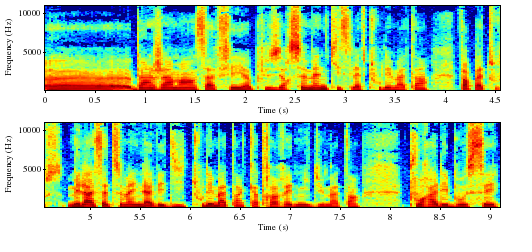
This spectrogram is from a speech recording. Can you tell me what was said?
euh, Benjamin, ça fait plusieurs semaines qu'il se lève tous les matins. Enfin, pas tous, mais là cette semaine, il avait dit tous les matins, 4h30 du matin, pour aller bosser,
